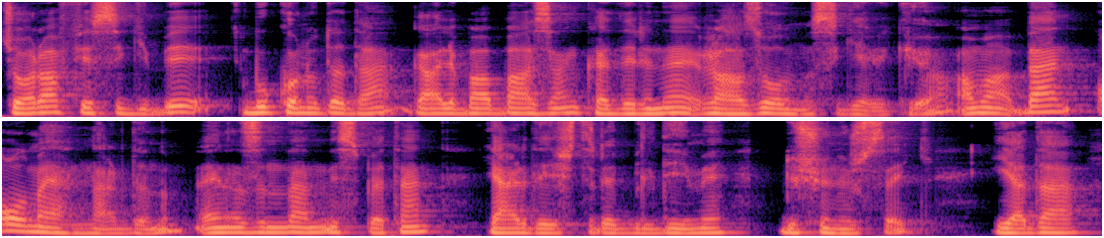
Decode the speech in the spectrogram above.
coğrafyası gibi bu konuda da galiba bazen kaderine razı olması gerekiyor. Ama ben olmayanlardanım. En azından nispeten yer değiştirebildiğimi düşünürsek ya da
